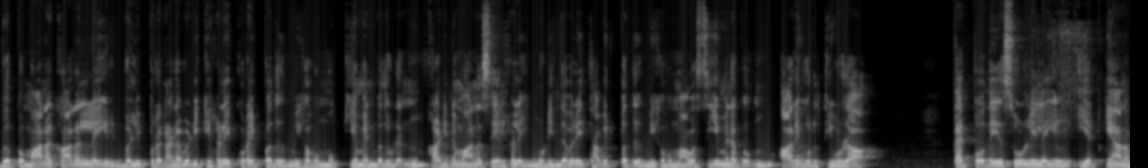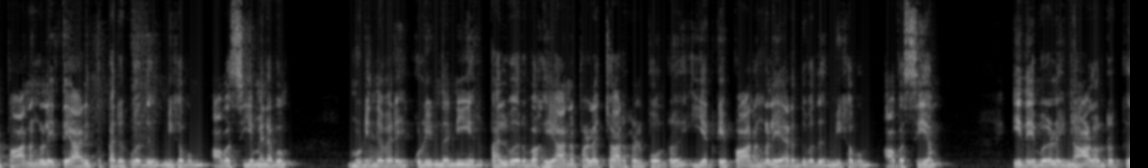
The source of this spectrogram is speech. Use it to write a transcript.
வெப்பமான காலநிலையில் வெளிப்புற நடவடிக்கைகளை குறைப்பது மிகவும் முக்கியம் என்பதுடன் கடினமான செயல்களை முடிந்தவரை தவிர்ப்பது மிகவும் அவசியம் எனவும் அறிவுறுத்தியுள்ளார். தற்போதைய சூழ்நிலையில் இயற்கையான பானங்களை தயாரித்து பருகுவது மிகவும் அவசியம் எனவும் முடிந்தவரை குளிர்ந்த நீர் பல்வேறு வகையான பழச்சாறுகள் போன்ற இயற்கை பானங்களை அருந்துவது மிகவும் அவசியம். இதேவேளை நாளொன்றுக்கு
